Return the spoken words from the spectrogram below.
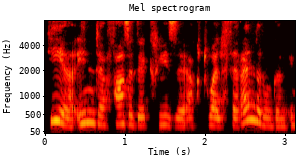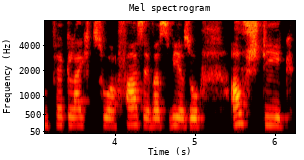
hier in der Phase der Krise aktuell Veränderungen im Vergleich zur Phase, was wir so Aufstieg,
